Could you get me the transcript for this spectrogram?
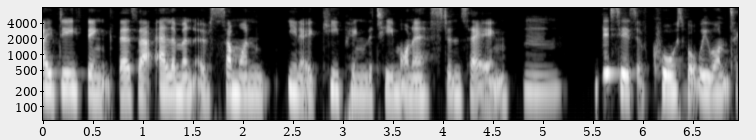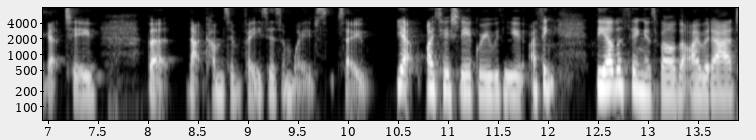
I do think there's that element of someone, you know, keeping the team honest and saying, mm. this is, of course, what we want to get to, but that comes in phases and waves. So yeah, I totally agree with you. I think the other thing as well that I would add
